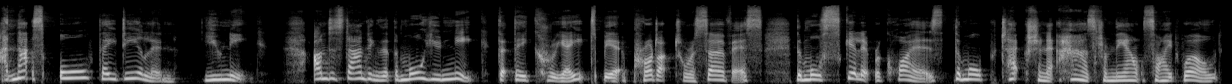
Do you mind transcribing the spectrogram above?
and that's all they deal in unique. Understanding that the more unique that they create, be it a product or a service, the more skill it requires, the more protection it has from the outside world,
